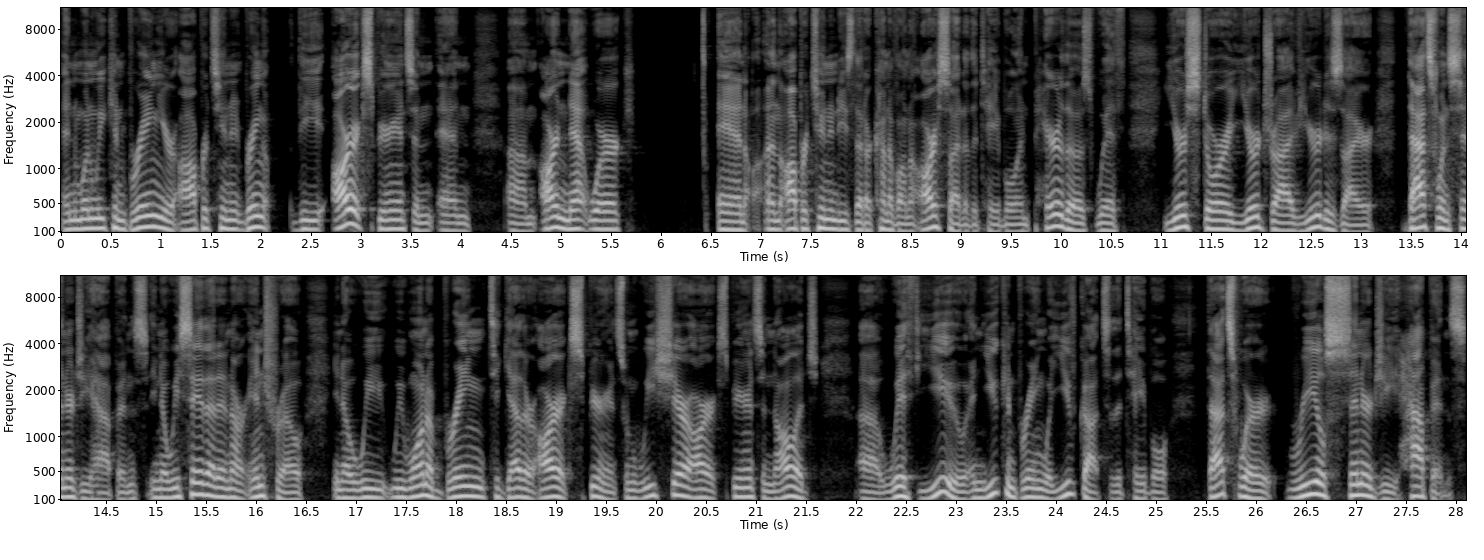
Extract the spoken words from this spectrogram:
And when we can bring your opportunity bring the our experience and and um, our network and and opportunities that are kind of on our side of the table and pair those with your story your drive your desire that's when synergy happens. You know we say that in our intro you know we we want to bring together our experience. When we share our experience and knowledge uh, with you and you can bring what you've got to the table that's where real synergy happens.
